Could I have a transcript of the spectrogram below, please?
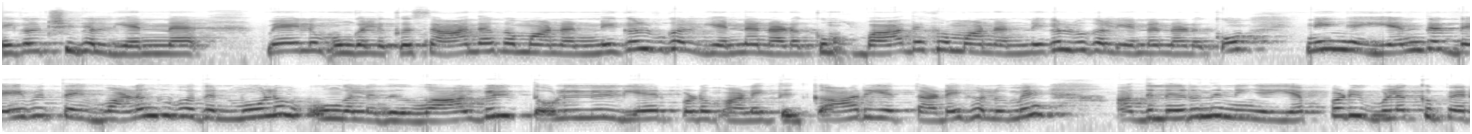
நிகழ்ச்சிகள் என்ன? மேலும் உங்களுக்கு சாதகமான நிகழ்வுகள் என்ன நடக்கும்? பாதகமான நிகழ்வுகள் என்ன நடக்கும்? நீங்கள் எந்த தெய்வத்தை வணங்குவதன் மூலம் உங்களது வாழ்வில் தொழிலில் ஏற்படும் அனைத்து காரிய தடைகளுமே அதிலிருந்து நீங்கள் எப்படி விலக்கு பெற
